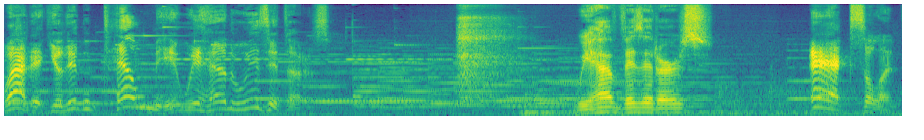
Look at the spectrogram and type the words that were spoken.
Wadik, you didn't tell me we had visitors. We have visitors. Excellent.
